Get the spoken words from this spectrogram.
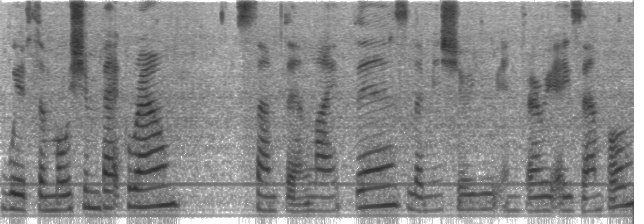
with the motion background, something like this. Let me show you in very example.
